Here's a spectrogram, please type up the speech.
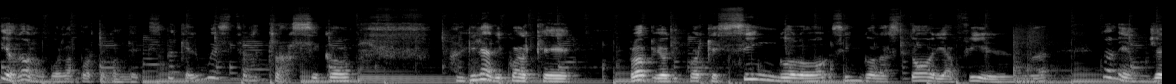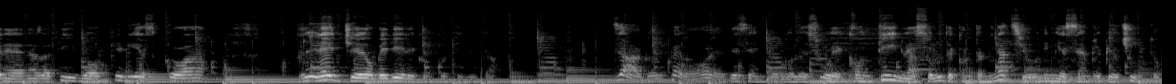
io non ho un buon rapporto con Tex perché il western classico, al di là di qualche proprio di qualche singolo, singola storia, film, non è un genere narrativo che riesco a leggere o vedere con continuità. Zagor però, ad esempio, con le sue continue assolute contaminazioni, mi è sempre piaciuto.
